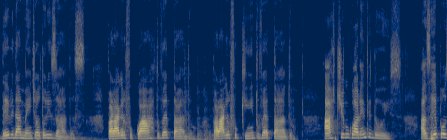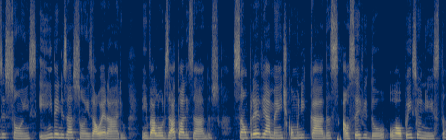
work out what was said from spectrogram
devidamente autorizadas. Parágrafo 4 vetado. Parágrafo 5 vetado. Artigo 42. As reposições e indenizações ao erário em valores atualizados são previamente comunicadas ao servidor ou ao pensionista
